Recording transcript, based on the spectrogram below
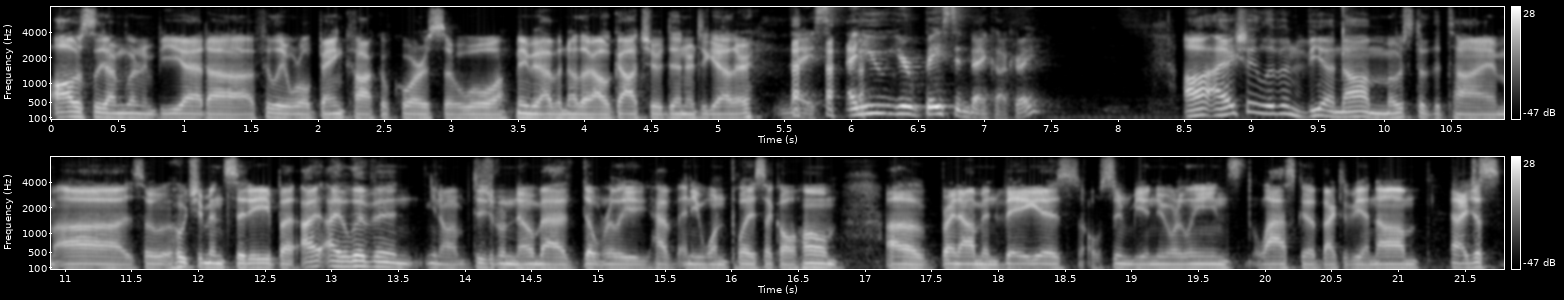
Obviously, I'm going to be at uh, Affiliate World Bangkok, of course, so we'll maybe have another El Gaucho dinner together. nice. And you you're based in Bangkok, right? Uh, I actually live in Vietnam most of the time, uh, so Ho Chi Minh City. But I, I, live in, you know, I'm digital nomad. Don't really have any one place I call home. Uh, right now I'm in Vegas. I'll soon be in New Orleans, Alaska, back to Vietnam. And I just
